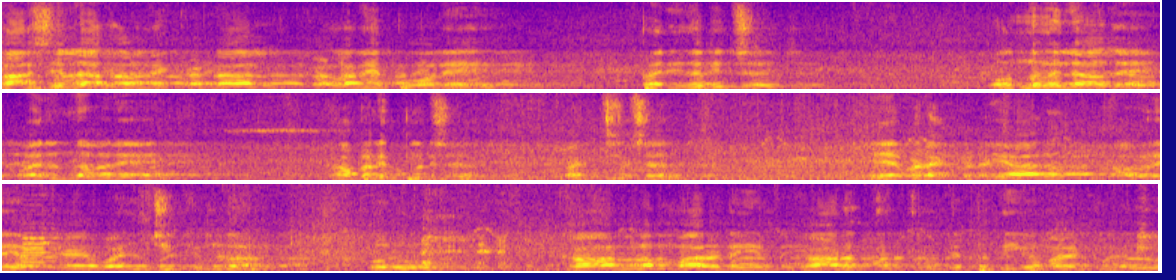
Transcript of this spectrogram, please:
കാശില്ലാത്തവനെ കണ്ടാൽ കള്ളനെ പോലെ പരിതപിച്ച് ഒന്നുമില്ലാതെ വരുന്നവനെ കബളിപ്പിച്ച് വഞ്ചിച്ച് എവിടെ കിട്ടിയാലും അവരെയൊക്കെ വഞ്ചിക്കുന്ന ഒരു കാരണന്മാരുടെയും കാടത്തത്തിന്റെ പ്രതീകമായിട്ടുള്ള ഒരു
